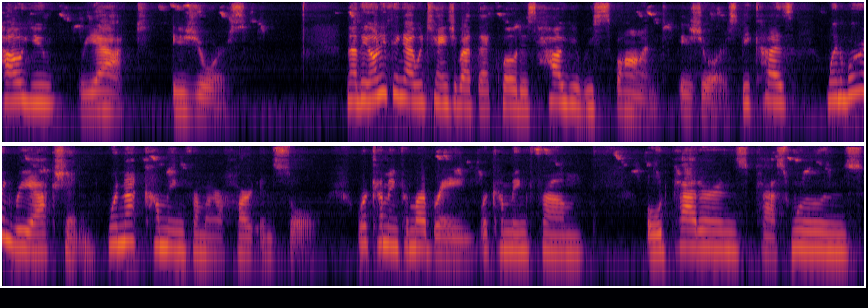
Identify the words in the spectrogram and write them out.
How you react is yours. Now, the only thing I would change about that quote is how you respond is yours. Because when we're in reaction, we're not coming from our heart and soul. We're coming from our brain. We're coming from old patterns, past wounds,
